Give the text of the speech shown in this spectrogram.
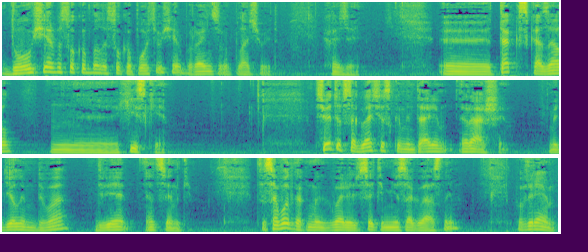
До ущерба сколько было, сколько после ущерба, разницу выплачивает хозяин. Э, так сказал э, Хиския. Все это в согласии с комментарием Раши. Мы делаем два, две оценки. Тосовод, как мы говорили, с этим не согласны. Повторяем,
